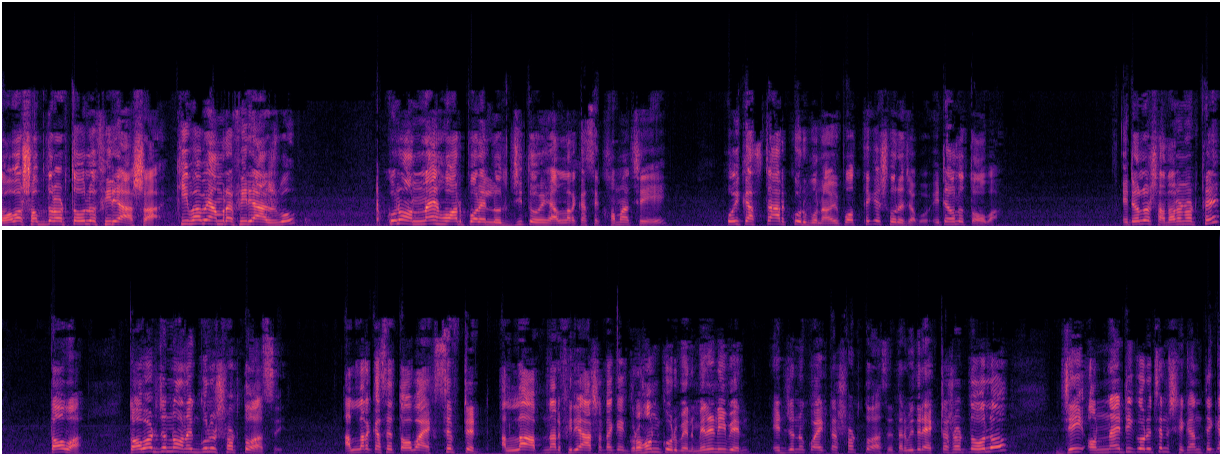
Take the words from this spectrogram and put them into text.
তবা শব্দের অর্থ হলো ফিরে আসা। কীভাবে আমরা ফিরে আসব? কোনো অন্যায় হওয়ার পরে লজ্জিত হয়ে আল্লাহর কাছে ক্ষমা চেয়ে ওই কাজটা আর করব না, ওই পথ থেকে সরে যাব। এটা হলো তবা এটা হলো সাধারণ অর্থে তবা তবার জন্য অনেকগুলো শর্ত আছে। আল্লাহর কাছে তবা অ্যাকসেপ্টেড আল্লাহ আপনার ফিরে আসাটাকে গ্রহণ করবেন, মেনে নিবেন। এর জন্য কয়েকটা শর্ত আছে। তার ভিতরে একটা শর্ত হলো, যেই অন্যায়টি করেছেন সেখান থেকে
